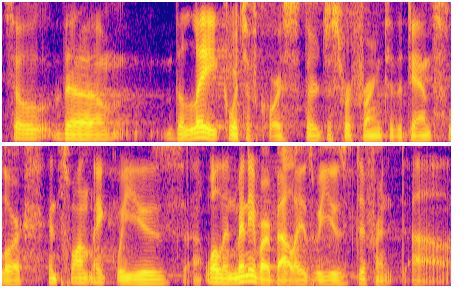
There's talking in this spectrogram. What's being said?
So the the lake, which of course they're just referring to the dance floor, in Swan Lake we use, uh, well, in many of our ballets we use different uh,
